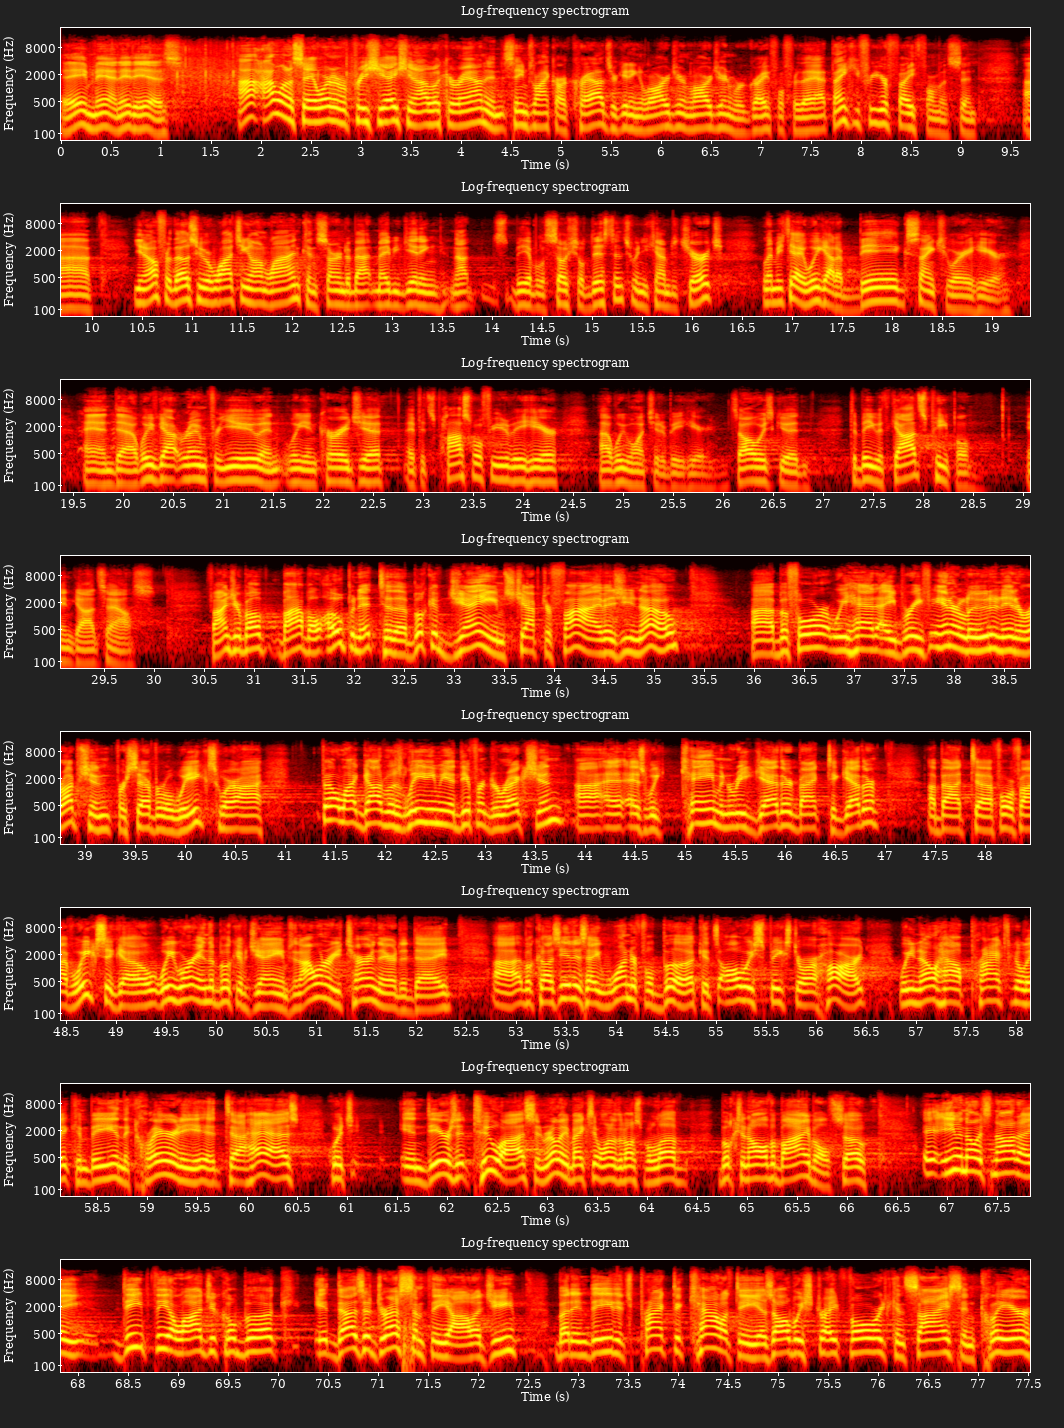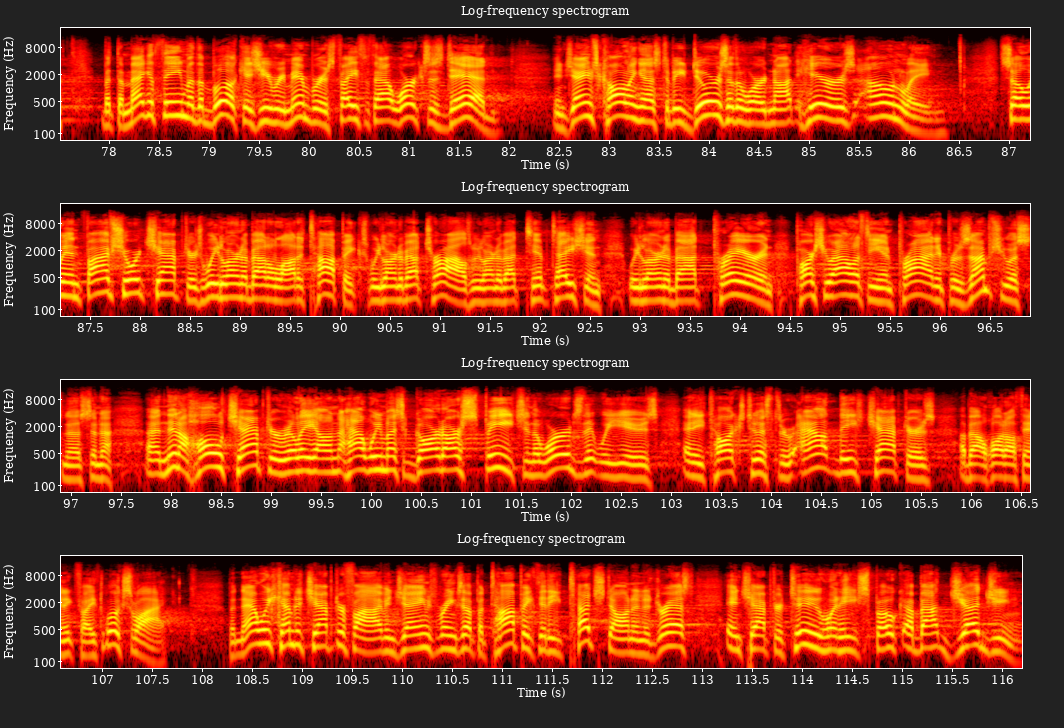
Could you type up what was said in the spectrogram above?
Amen. It is. I, I want to say a word of appreciation. I look around and it seems like our crowds are getting larger and larger, and we're grateful for that. Thank you for your faithfulness. And, uh, you know, for those who are watching online, concerned about maybe getting not be able to social distance when you come to church, let me tell you, we got a big sanctuary here. And uh, we've got room for you, and we encourage you. If it's possible for you to be here, uh, we want you to be here. It's always good to be with God's people in God's house. Find your Bible, open it to the book of James, chapter 5. As you know, uh, before we had a brief interlude, an interruption for several weeks where I felt like God was leading me a different direction uh, as we came and regathered back together about uh, four or five weeks ago. We were in the book of James, and I want to return there today uh, because it is a wonderful book. It always speaks to our heart. We know how practical it can be and the clarity it uh, has, which endears it to us and really makes it one of the most beloved books in all the Bible. So, even though it's not a deep theological book, it does address some theology, but indeed its practicality is always straightforward, concise, and clear. But the mega theme of the book, as you remember, is faith without works is dead. And James calling us to be doers of the word, not hearers only. So, in five short chapters, we learn about a lot of topics. We learn about trials, we learn about temptation, we learn about prayer and partiality and pride and presumptuousness, and, a, and then a whole chapter really on how we must guard our speech and the words that we use. And he talks to us throughout these chapters about what authentic faith looks like. But now we come to chapter 5, and James brings up a topic that he touched on and addressed in chapter 2 when he spoke about judging.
